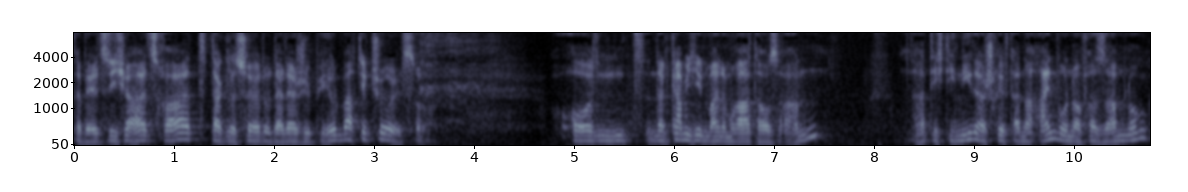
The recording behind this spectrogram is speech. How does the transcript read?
der Weltsicherheitsrat, Douglas Hurd und Alain Juppé und Martin Schulz. So. Und dann kam ich in meinem Rathaus an hatte ich die Niederschrift einer Einwohnerversammlung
